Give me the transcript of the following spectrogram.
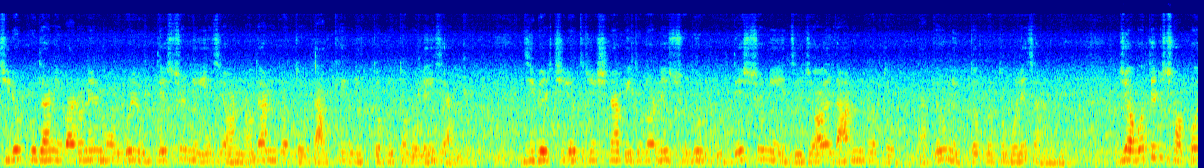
চিরক্ষুধা নিবারণের মঙ্গল উদ্দেশ্য নিয়ে যে অন্নদান ব্রত তাকে নিত্যব্রত বলেই জানবে। জীবের চিরতৃষ্ণা বিদূরণের সুদূর উদ্দেশ্য নিয়ে যে জল দান ব্রত তাকেও নিত্যব্রত বলে জানবে। জগতের সকল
